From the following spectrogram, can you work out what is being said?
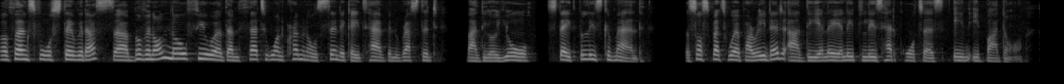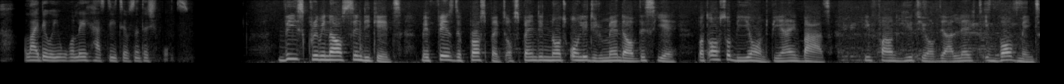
Well, thanks for staying with us. Uh, moving on, no fewer than 31 criminal syndicates have been arrested by the Oyo State Police Command. The suspects were paraded at the Eleyele Police Headquarters in Ibadan. Olaide Oyewole has details in this report. These criminal syndicates may face the prospect of spending not only the remainder of this year, but also beyond behind bars if found guilty of their alleged involvement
